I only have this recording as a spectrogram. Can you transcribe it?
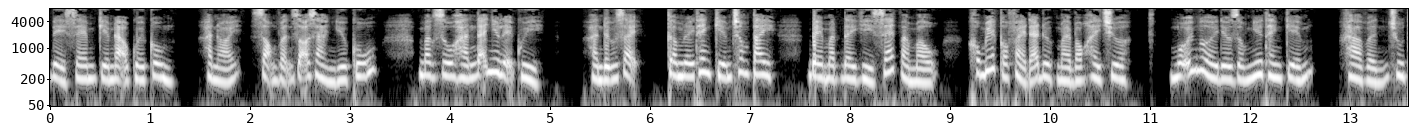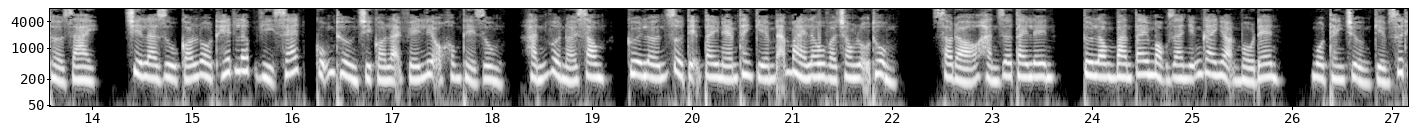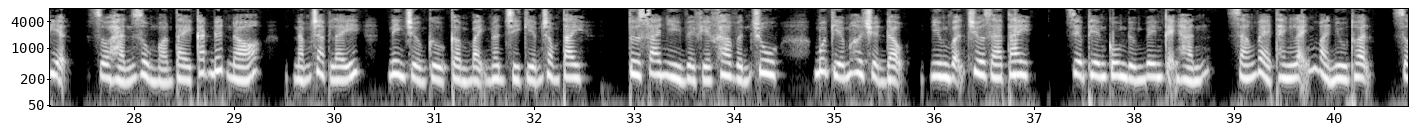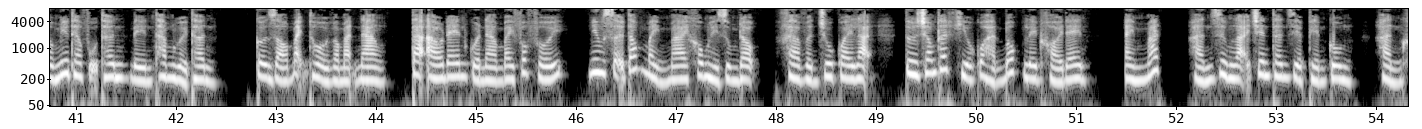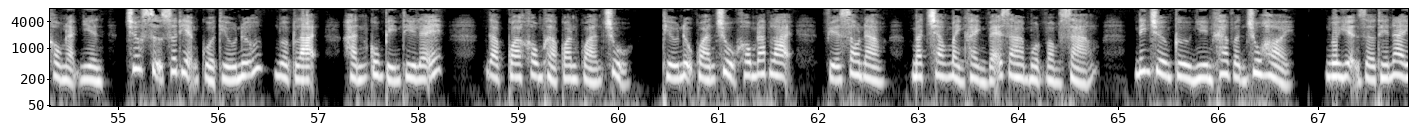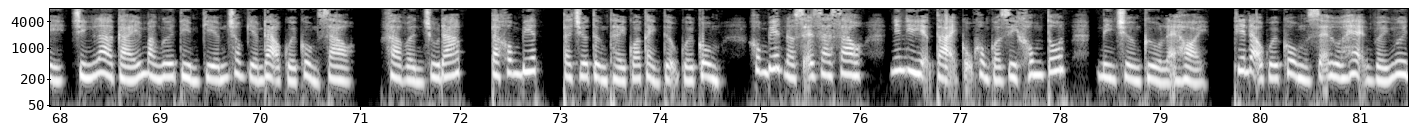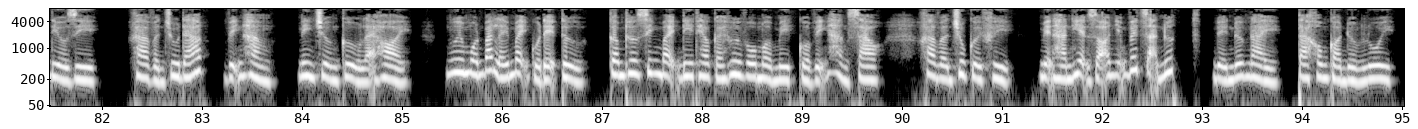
để xem kiếm đạo cuối cùng. Hắn nói, giọng vẫn rõ ràng như cũ, mặc dù hắn đã như lệ quỷ. Hắn đứng dậy, cầm lấy thanh kiếm trong tay, bề mặt đầy gỉ sét và màu, không biết có phải đã được mài bóng hay chưa. Mỗi người đều giống như thanh kiếm. Kha Vấn Chu thở dài, chỉ là dù có lột hết lớp gỉ sét, cũng thường chỉ còn lại phế liệu không thể dùng. Hắn vừa nói xong, cười lớn rồi tiện tay ném thanh kiếm đã mài lâu vào trong lỗ thủng. Sau đó hắn giơ tay lên, từ lòng bàn tay mọc ra những gai nhọn màu đen, một thanh trường kiếm xuất hiện, rồi hắn dùng ngón tay cắt đứt nó, nắm chặt lấy. Ninh Trường Cửu cầm Bạch ngân chí kiếm trong tay, từ xa nhìn về phía Kha Vấn Chu, mũi kiếm hơi chuyển động, nhưng vẫn chưa ra tay. Diệp Thiên Cung đứng bên cạnh hắn, sáng vẻ thanh lãnh và nhu thuận, giống như theo phụ thân đến thăm người thân. Cơn gió mạnh thổi vào mặt nàng, tà áo đen của nàng bay phấp phới, nhưng sợi tóc mảnh mai không hề rung động. Kha Vấn Chu quay lại, từ trong thất khiếu của hắn bốc lên khói đen. Ánh mắt hắn dừng lại trên thân Diệp Thiên Cung, hắn không ngạc nhiên trước sự xuất hiện của thiếu nữ, ngược lại, hắn cung kính thi lễ, gặp qua không khả quan quán chủ. Thiếu nữ quán chủ không đáp lại, phía sau nàng, mặt trăng mảnh khảnh vẽ ra một vòng sáng. Ninh Trường Cử nhìn Kha Vấn Chu hỏi, ngươi hiện giờ thế này chính là cái mà ngươi tìm kiếm trong kiếm đạo cuối cùng sao? Kha Vấn Chu đáp, ta không biết, ta chưa từng thấy qua cảnh tượng cuối cùng, không biết nó sẽ ra sao, nhưng như hiện tại cũng không có gì không tốt. Ninh Trường Cửu lại hỏi, thiên đạo cuối cùng sẽ hứa hẹn với ngươi điều gì? Kha Vấn Chu đáp, vĩnh hằng. Ninh Trường Cửu lại hỏi, ngươi muốn bắt lấy mệnh của đệ tử, cầm thư sinh mệnh đi theo cái hư vô mờ mịt của vĩnh hằng sao? Kha Vấn Chu cười khỉ, miệng hắn hiện rõ những vết rạn nứt. Đến nước này, ta không còn đường lui.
